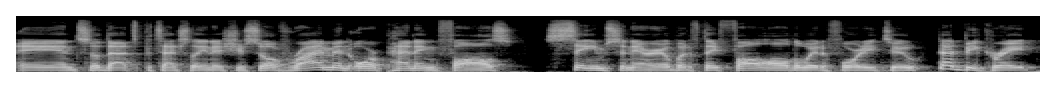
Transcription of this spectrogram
and so that's potentially an issue. So if Raimann or Penning falls, same scenario. But if they fall all the way to 42, that'd be great.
